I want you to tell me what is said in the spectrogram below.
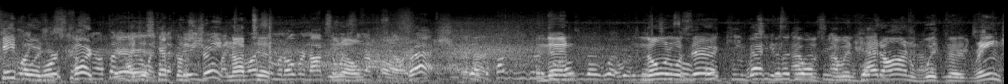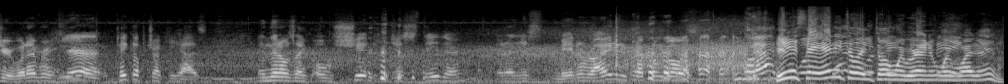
skateboards, his cart. I just kept going straight, not to, you know, uh, crash. Yeah. And then no one was there. I came back and I was I went head on with the Ranger, whatever he, Yeah. pickup truck he has. And then I was like, "Oh shit!" He just stayed there. And I just made a right and kept on going. He didn't was- say anything that's until what we made ran me when we think went in.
